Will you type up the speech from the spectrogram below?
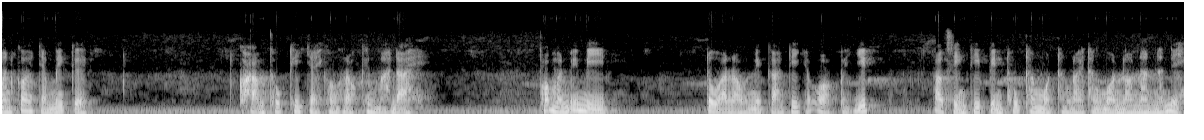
มันก็จะไม่เกิด ความทุกข์ที่ใจของเราขึ้นมาได้ เพราะมันไม่มีตัวเราในการที่จะออกไปยึด เอาสิ่งที่เป็นทุกข์ทั้งหมดทั้งหลายทั้งมวลเหล่านั้นนั่นเอง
